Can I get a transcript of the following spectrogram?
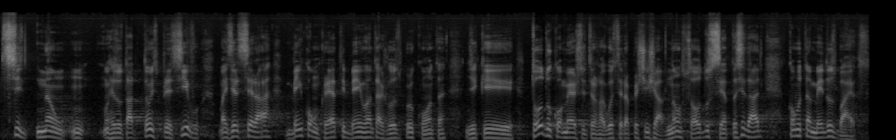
se não um, um, resultado tão expressivo, mas ele será bem concreto e bem vantajoso por conta de que todo o comércio de Três Lagoas será prestigiado, não só o do centro da cidade, como também dos bairros.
